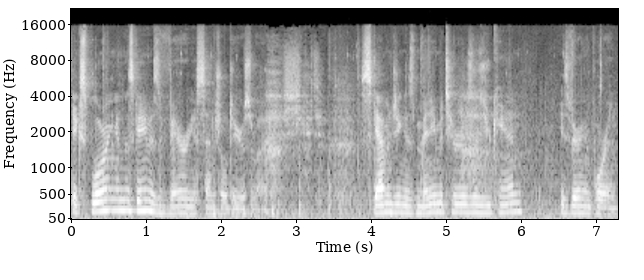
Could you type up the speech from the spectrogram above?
exploring in this game is very essential to your survival. Oh, shit. Scavenging as many materials as you can is very important.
